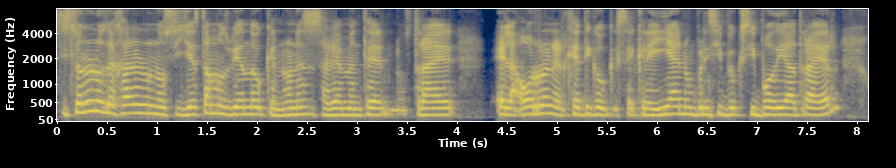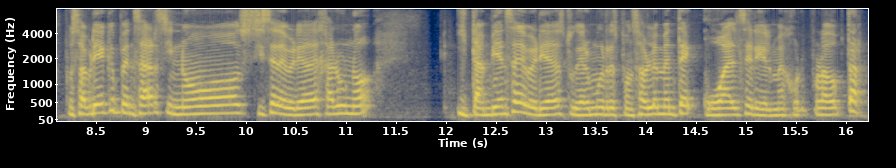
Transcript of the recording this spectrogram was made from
si solo nos dejaran unos, si ya estamos viendo que no necesariamente nos trae el ahorro energético que se creía en un principio que sí podía traer, pues habría que pensar si no, si se debería dejar uno y también se debería estudiar muy responsablemente cuál sería el mejor por adoptar.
